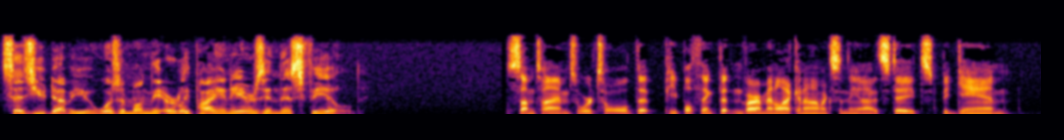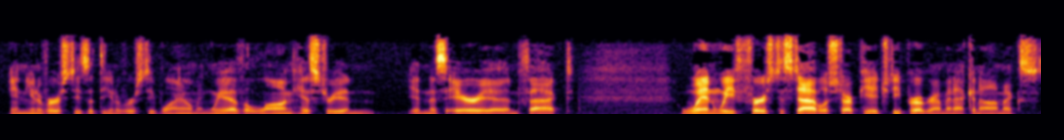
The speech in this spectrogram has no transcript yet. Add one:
says UW was among the early pioneers in this field. Sometimes we're told that people think that environmental economics in the United States began in universities at the University of Wyoming. We have a long history in in this area. In fact, when we first established our PhD program in economics,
